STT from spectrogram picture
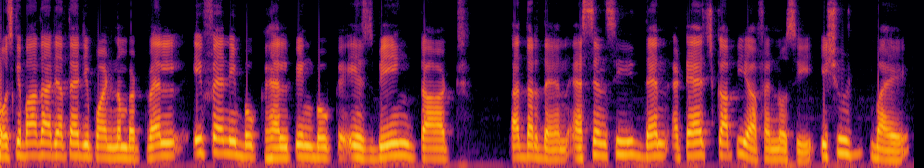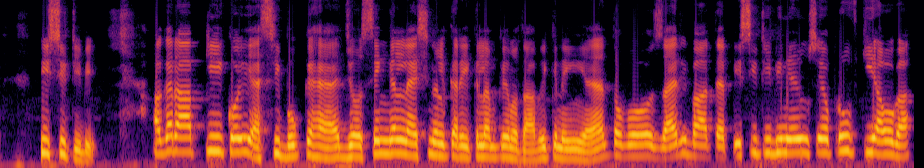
उसके बाद आ जाता है जी point number twelve if any book helping book is being taught other than S N C then attach copy of N O अगर आपकी कोई ऐसी बुक है जो सिंगल नेशनल करिकुलम के मुताबिक नहीं है तो वो जाहरी बात है पीसीटीबी ने उसे अप्रूव किया होगा।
